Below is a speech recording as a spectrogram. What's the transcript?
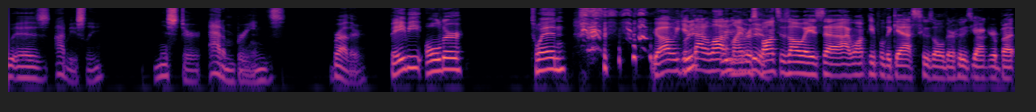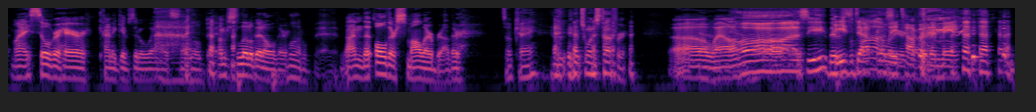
who is obviously Mr. Adam Breen's brother, baby, older, twin. Yeah, we get that a lot. you My wanna do? response is always, uh, I want people to guess who's older, who's younger, but my silver hair kind of gives it away. a little bit. I'm just a little bit older. a little bit. I'm the older, smaller brother. It's okay. Which one's tougher? Oh, well. Oh, see, there's He's definitely pause. tougher than me.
